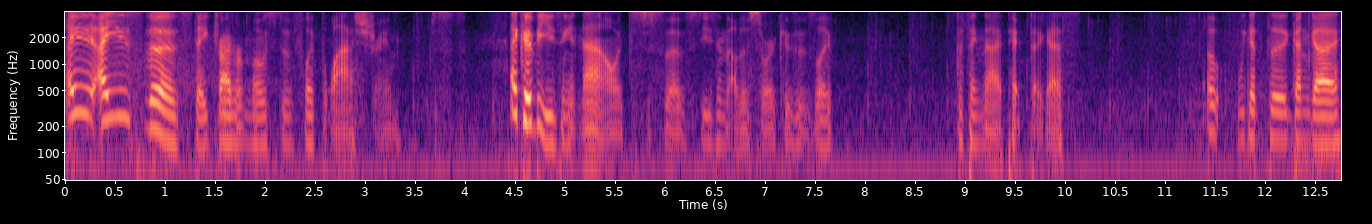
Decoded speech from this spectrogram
I I used the stake driver most of like the last stream. Just I could be using it now. It's just I was using the other sword because it was like the thing that I picked, I guess. Oh, we got the gun guy.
